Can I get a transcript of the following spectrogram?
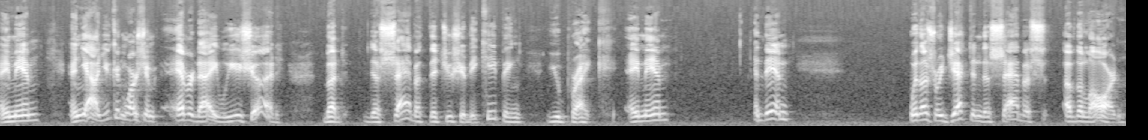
Amen. And yeah, you can worship every day. Well, you should. But the Sabbath that you should be keeping, you break. Amen. And then with us rejecting the Sabbaths of the Lord,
